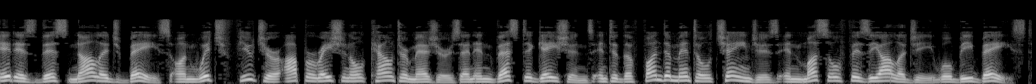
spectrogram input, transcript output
It is this knowledge base on which future operational countermeasures and investigations into the fundamental changes in muscle physiology will be based.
